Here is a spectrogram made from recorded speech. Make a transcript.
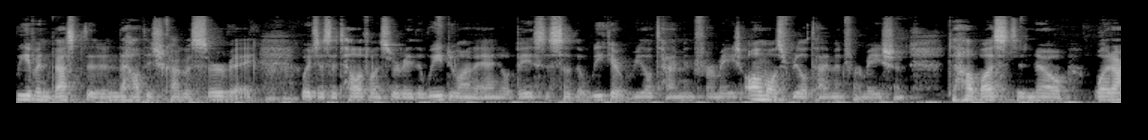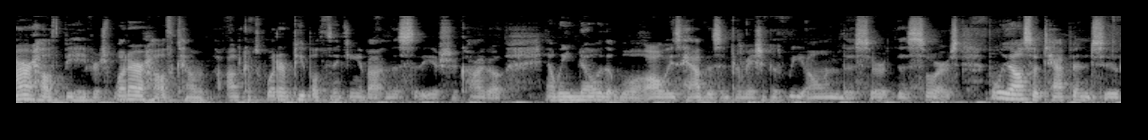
we've invested in the Healthy Chicago Survey, mm-hmm. which is a telephone survey that we do on an annual basis, so that we get real time information, almost real time information, to help us to know what are health behaviors, what are health outcomes, what are people thinking about in the city of Chicago, and we know that we'll always have this information because we own this this source. But we also tap into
